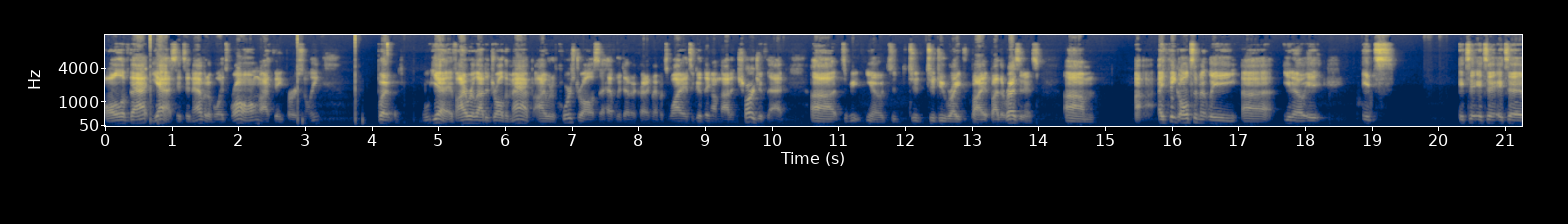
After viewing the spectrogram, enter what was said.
all of that? Yes, it's inevitable. It's wrong, I think personally. But yeah, if I were allowed to draw the map, I would of course draw us a heavily Democratic map. It's why it's a good thing I'm not in charge of that uh, to be, you know, to, to, to, do right by by the residents. Um, I, think ultimately, uh, you know, it it's it's a, it's a it's a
